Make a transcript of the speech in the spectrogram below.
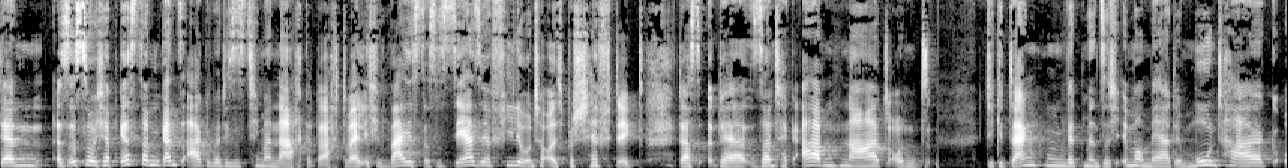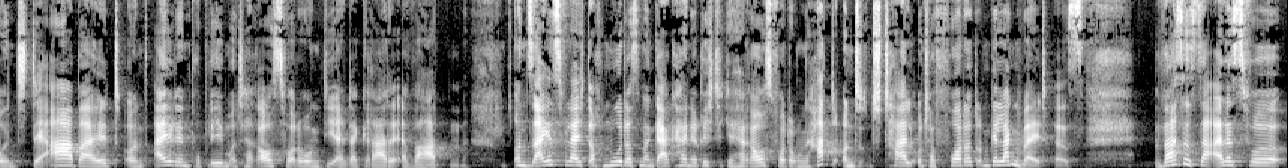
Denn es ist so, ich habe gestern ganz arg über dieses Thema nachgedacht, weil ich weiß, dass es sehr, sehr viele unter euch beschäftigt, dass der Sonntagabend naht und die Gedanken widmen sich immer mehr dem Montag und der Arbeit und all den Problemen und Herausforderungen, die einen da gerade erwarten. Und sei es vielleicht auch nur, dass man gar keine richtige Herausforderung hat und total unterfordert und gelangweilt ist. Was es da alles für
